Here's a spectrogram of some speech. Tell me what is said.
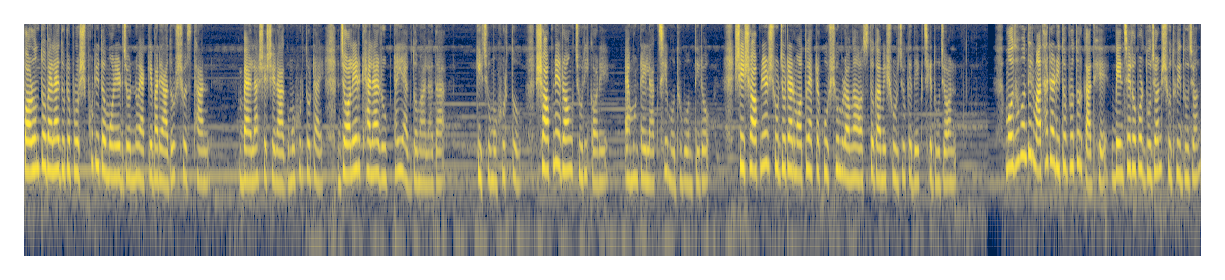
পরন্ত বেলায় দুটো প্রস্ফুটিত মনের জন্য একেবারে আদর্শ স্থান। বেলা শেষের আগ মুহূর্তটায় জলের খেলার রূপটাই একদম আলাদা। কিছু মুহূর্ত স্বপ্নের রং চুরি করে, এমনটাই লাগছে মধুবন্তীরও। সেই স্বপ্নের সূর্যটার মতো একটা কুসুম রঙা অস্তগামী সূর্যকে দেখছে দুজন। মধুবন্তীর মাথাটা ঋতব্রতর কাঁধে, বেঞ্চের ওপর দুজন, শুধুই দুজন।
